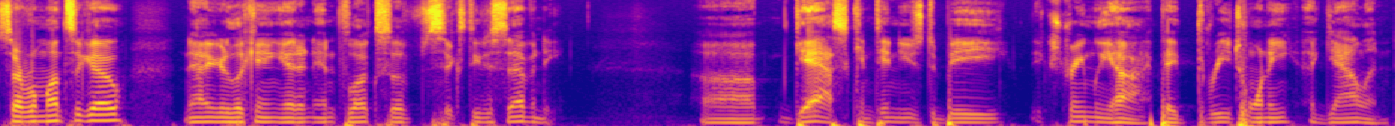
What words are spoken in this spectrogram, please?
several months ago. Now you're looking at an influx of sixty to seventy. Uh, gas continues to be extremely high. I paid three twenty a gallon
